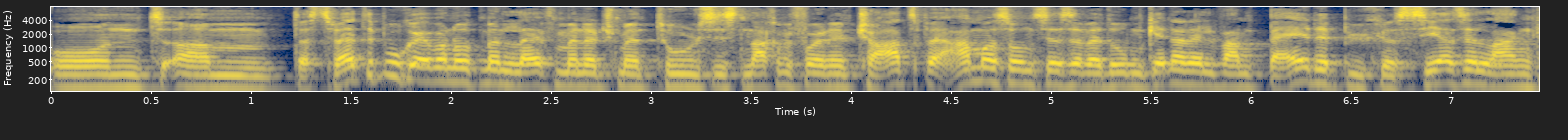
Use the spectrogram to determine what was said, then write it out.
Und ähm, das zweite Buch Evernote, mein Life Management Tools, ist nach wie vor in den Charts bei Amazon sehr, sehr weit oben. Generell waren beide Bücher sehr, sehr lang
